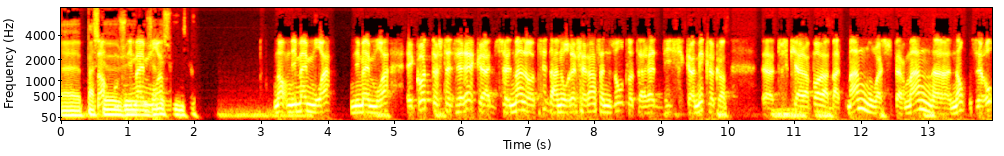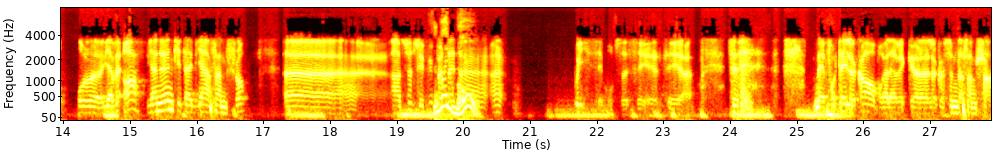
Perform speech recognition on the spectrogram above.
euh, parce Non, que ni j'ai jamais moi. suivi ça. Non, ni même moi. Ni même moi. Écoute, je te dirais qu'habituellement, là, tu sais, dans nos références à nous autres, tu aurais DC Comics, là, comme euh, tout ce qui a rapport à Batman ou à Superman, euh, non, zéro. Euh, Il y avait, ah, il y en a une qui est habillée en femme chat. Euh, ensuite, j'ai vu peut-être un, un- Oui, c'est beau, ça. C'est, c'est, euh, Mais faut que tu aies le corps pour aller avec euh, le costume de femme chat.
